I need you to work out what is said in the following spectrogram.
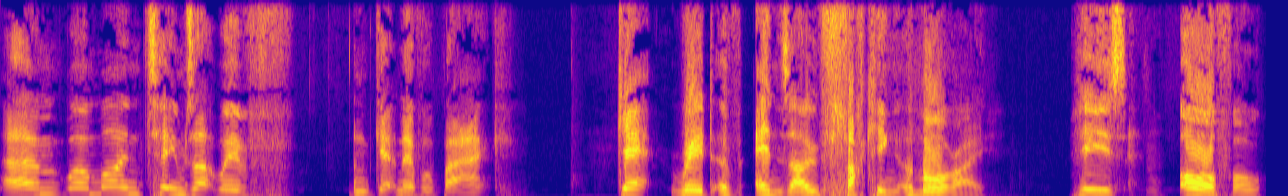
Um, well, mine teams up with and get Neville back. Get rid of Enzo fucking Amore. He's awful.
